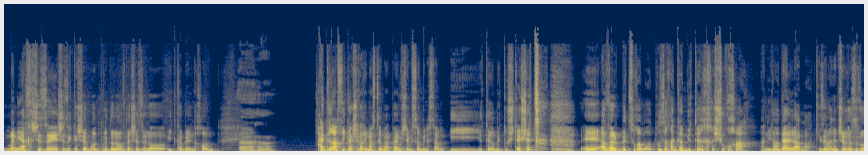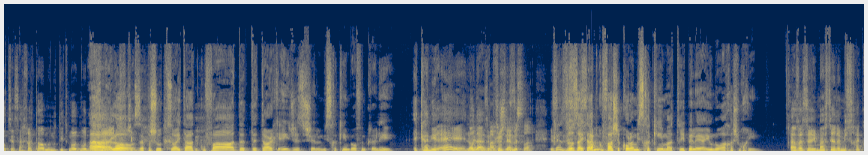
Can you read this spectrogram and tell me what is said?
מניח שזה יש איזה קשר מאוד גדול לעובדה שזה לא התקבל נכון. אהה. הגרפיקה של ה remaster מ-2012 מן הסתם היא יותר מטושטשת אבל בצורה מאוד מוזרה גם יותר חשוכה אני לא יודע למה כי זה לא עניין של רזולוציה זה החלטה אומנותית מאוד מאוד אה מוזרית. לא ש- זה פשוט זו הייתה התקופה the, the dark ages של משחקים באופן כללי. כנראה לא יודע זה פשוט 2012. כן, זו זו הייתה סתם- תקופה שכל המשחקים ה triple A היו נורא חשוכים. אבל זה remaster למשחק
